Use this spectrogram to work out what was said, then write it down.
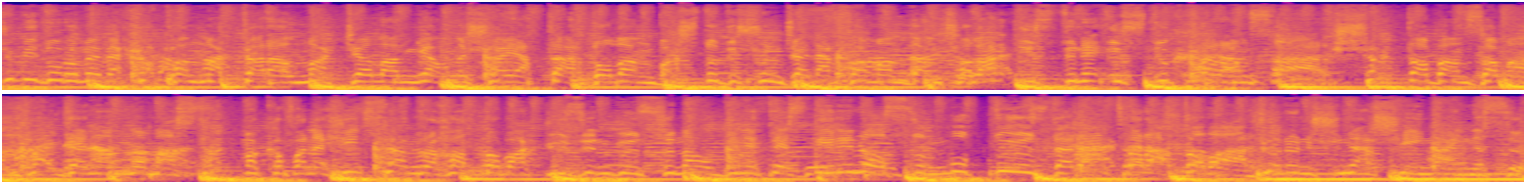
Üzücü bir durum eve kapanmak daralmak yalan yanlış hayatlar dolan başlı düşünceler zamandan çalar üstüne üstlük karamsar. Şaklaban zaman halden anlamaz. Takma kafana hiç sen rahatla bak. Yüzün gülsün al bir nefes derin olsun. Mutlu yüzler her tarafta var. Görünüşün her şeyin aynısı.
